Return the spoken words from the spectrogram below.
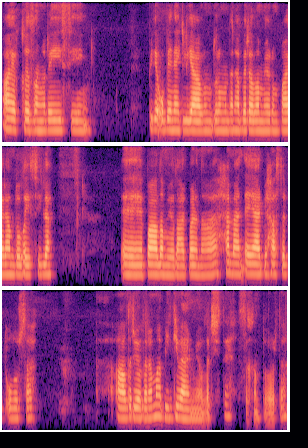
Ay kızın reisin. Bir de o benekli yavrum durumundan haber alamıyorum. Bayram dolayısıyla e, bağlamıyorlar barınağa. Hemen eğer bir hasta olursa aldırıyorlar ama bilgi vermiyorlar işte. Sıkıntı orada.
